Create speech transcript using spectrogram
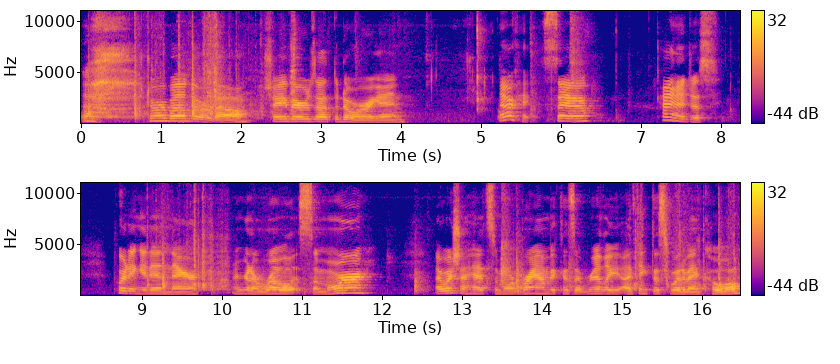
Ugh, doorbell, doorbell. Shea Bear's at the door again. Okay, so kind of just putting it in there. I'm going to roll it some more. I wish I had some more brown because it really, I think this would have been cool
